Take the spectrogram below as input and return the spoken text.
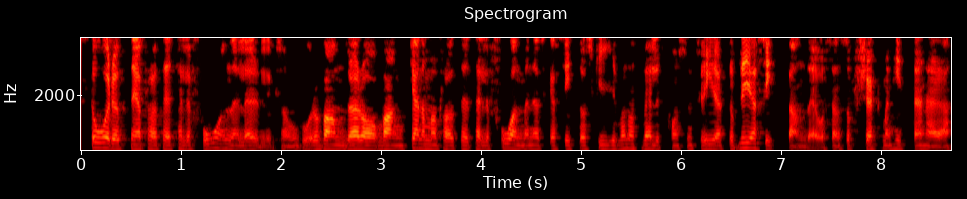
står upp när jag pratar i telefon eller liksom går och vandrar av vankar när man pratar i telefon, men när jag ska sitta och skriva något väldigt koncentrerat, då blir jag sittande och sen så försöker man hitta den här,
